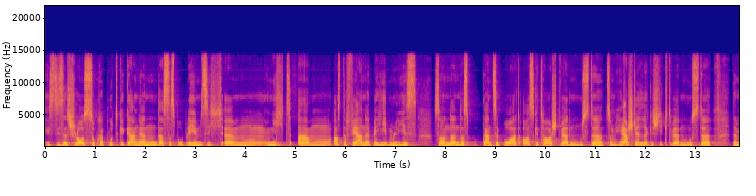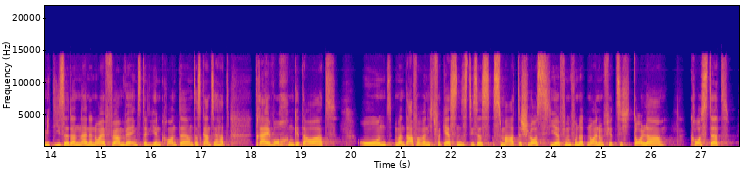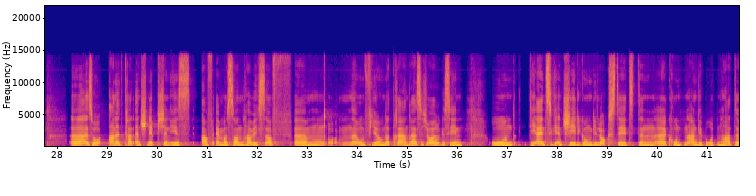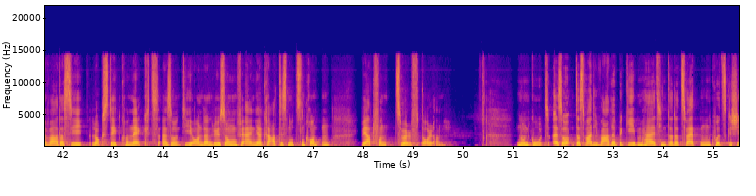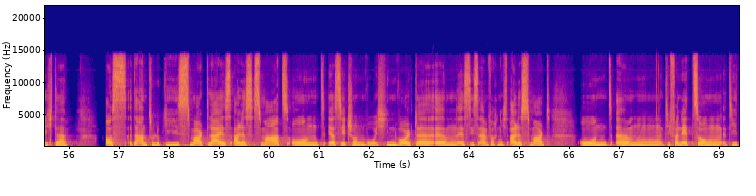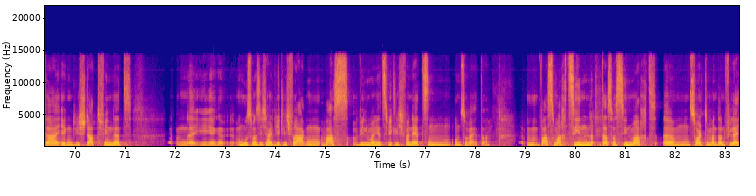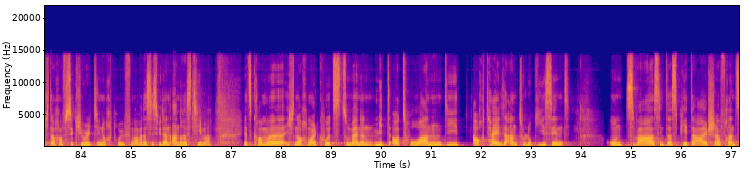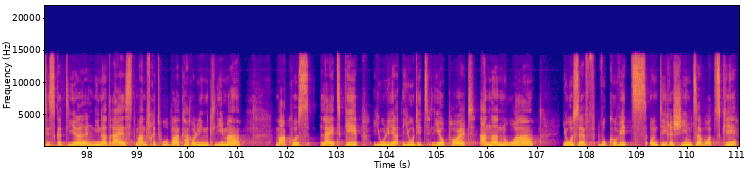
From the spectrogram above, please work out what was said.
ist dieses Schloss so kaputt gegangen, dass das Problem sich ähm, nicht ähm, aus der Ferne beheben ließ, sondern das ganze Board ausgetauscht werden musste, zum Hersteller geschickt werden musste, damit dieser dann eine neue Firmware installieren konnte. Und das Ganze hat drei Wochen gedauert. Und man darf aber nicht vergessen, dass dieses smarte Schloss hier 549 Dollar kostet. Äh, also auch nicht gerade ein Schnäppchen ist. Auf Amazon habe ich es ähm, um 433 Euro gesehen. Und die einzige Entschädigung, die Lockstate den äh, Kunden angeboten hatte, war, dass sie Lockstate Connect, also die Online-Lösung für ein Jahr gratis nutzen konnten, Wert von 12 Dollar. Nun gut, also das war die wahre Begebenheit hinter der zweiten Kurzgeschichte aus der Anthologie Smart Lies, alles smart. Und ihr seht schon, wo ich hin wollte. Ähm, es ist einfach nicht alles smart. Und ähm, die Vernetzung, die da irgendwie stattfindet, äh, muss man sich halt wirklich fragen, was will man jetzt wirklich vernetzen und so weiter was macht Sinn? Das, was Sinn macht, ähm, sollte man dann vielleicht auch auf Security noch prüfen. Aber das ist wieder ein anderes Thema. Jetzt komme ich noch mal kurz zu meinen Mitautoren, die auch Teil der Anthologie sind. Und zwar sind das Peter Alscher, Franziska Dierl, Nina Dreist, Manfred Huber, Caroline Klima, Markus Leitgeb, Julia, Judith Leopold, Anna Noah, Josef Wukowitz und die Regine Zawodzki,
